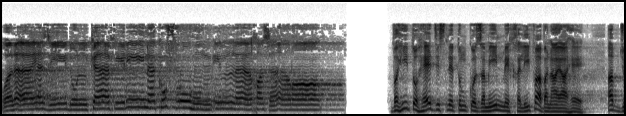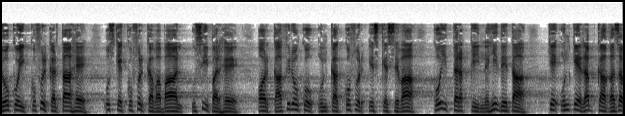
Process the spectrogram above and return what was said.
ولا يزيد الكافرين كفرهم الا خسارا. وہی تو ہے جس نے تم کو زمین میں خلیفہ بنایا ہے۔ اب جو کوئی کفر کرتا ہے، اس کے کفر کا وبال اسی پر ہے۔ اور کافروں کو ان کا کفر اس کے سوا کوئی ترقی نہیں دیتا کہ ان کے رب کا غضب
